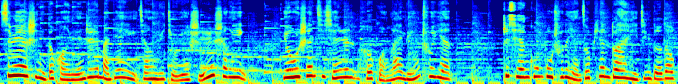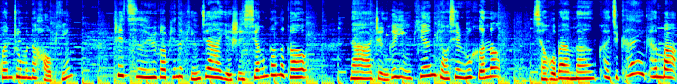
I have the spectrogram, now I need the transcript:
四月是你的谎言真人版电影将于九月十日上映，由山崎贤人和广濑铃出演。之前公布出的演奏片段已经得到观众们的好评，这次预告片的评价也是相当的高。那整个影片表现如何呢？小伙伴们快去看一看吧。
